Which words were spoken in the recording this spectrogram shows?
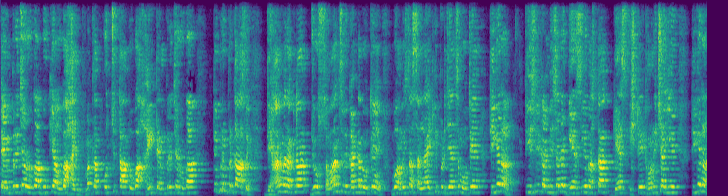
टेम्परेचर होगा, वो क्या होगा? हाई मतलब उच्च ताप होगा हाई टेम्परेचर होगा, तीव्र प्रकाश। ध्यान में रखना, जो समान विखंडन होते हैं, वो हमेशा सनलाइट की प्रेजेंस में होते हैं, ठीक है ना? तीसरी कंडीशन है गैसीय अवस्था, गैस स्टेट होनी चाहिए। ठीक है ना?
